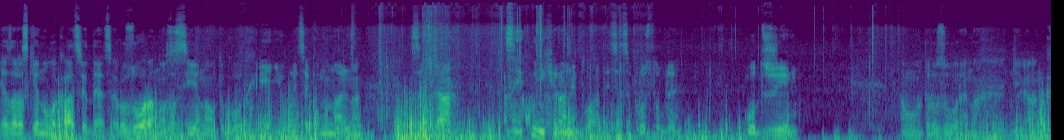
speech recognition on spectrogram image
Я зараз кину локацію, де це розорано, засіяна отаку от хренью. Бля, це комунальна земля, за яку ніхіра не платиться. Це просто, бля, отжим. От, розорена ділянка.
